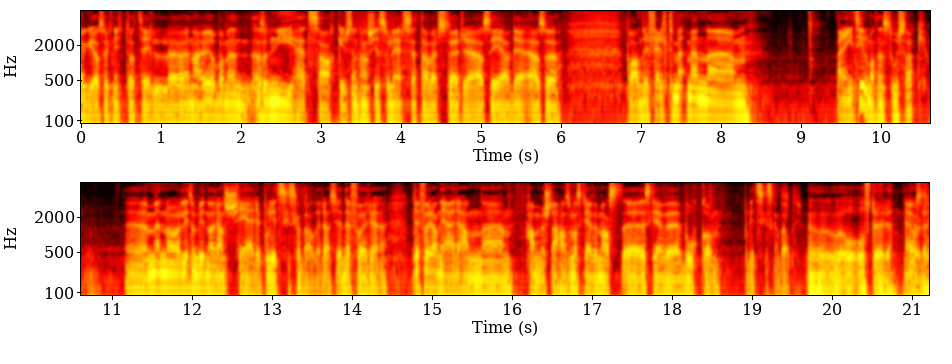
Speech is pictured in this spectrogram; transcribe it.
òg, altså knytta til uh, En har jo jobba med altså, nyhetssaker som kanskje isolert sett har vært større altså, av det, altså, på andre felt, men, men, uh, men ingen tvil om at det er en stor sak. Uh, Men å liksom begynne å arrangere politiske skandaler, altså, det får, det får han gjøre, han uh, Hammerstad, han som har skrevet, uh, skrevet bok om politiske skandaler. Og, og Støre Ja, gjør det.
